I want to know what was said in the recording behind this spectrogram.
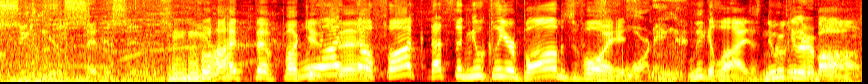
Senior citizens. what the fuck is What this? the fuck? That's the nuclear bombs voice. Warning. Legalize nuclear, Nuclear bomb.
